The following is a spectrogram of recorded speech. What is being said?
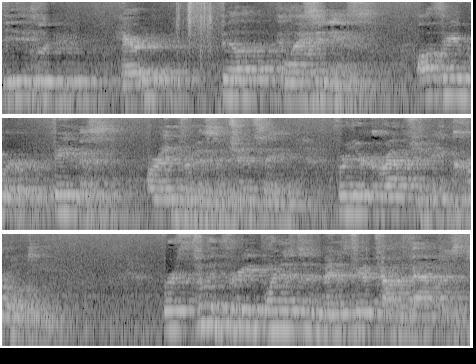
These include Herod, Philip, and Lysanias. All three were famous, or infamous, I should say, for their corruption and cruelty. Verse 2 and 3 point us to the ministry of John the Baptist.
